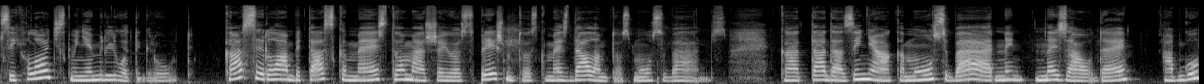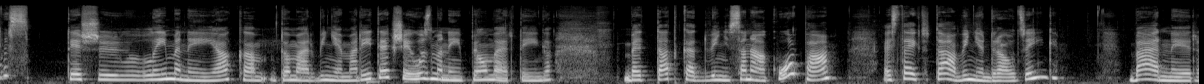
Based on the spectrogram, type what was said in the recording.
psiholoģiski viņiem ir ļoti grūti. Kas ir labi, tas, ka mēs tomēr šajos priekšmetos, ka mēs dalām tos mūsu bērnus. Kā tādā ziņā, ka mūsu bērni nezaudē apguves tieši līmenī, ja, ka tomēr viņiem arī tiek šī uzmanība pilnvērtīga. Bet tad, kad viņi sanāk kopā, es teiktu tā, viņi ir draudzīgi, bērni ir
